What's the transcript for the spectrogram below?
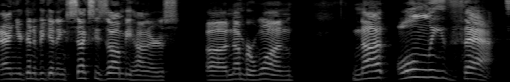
and you're gonna be getting Sexy Zombie Hunters uh, number one. Not only that,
